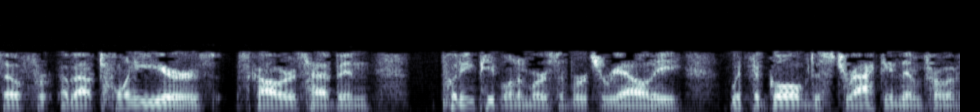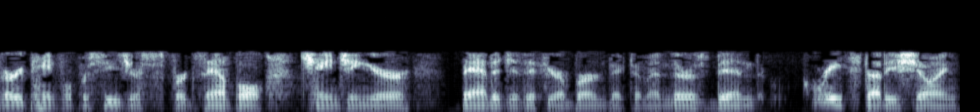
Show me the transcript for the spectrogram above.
So for about 20 years, scholars have been putting people in immersive virtual reality with the goal of distracting them from a very painful procedure. For example, changing your bandages if you're a burn victim. And there's been great studies showing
